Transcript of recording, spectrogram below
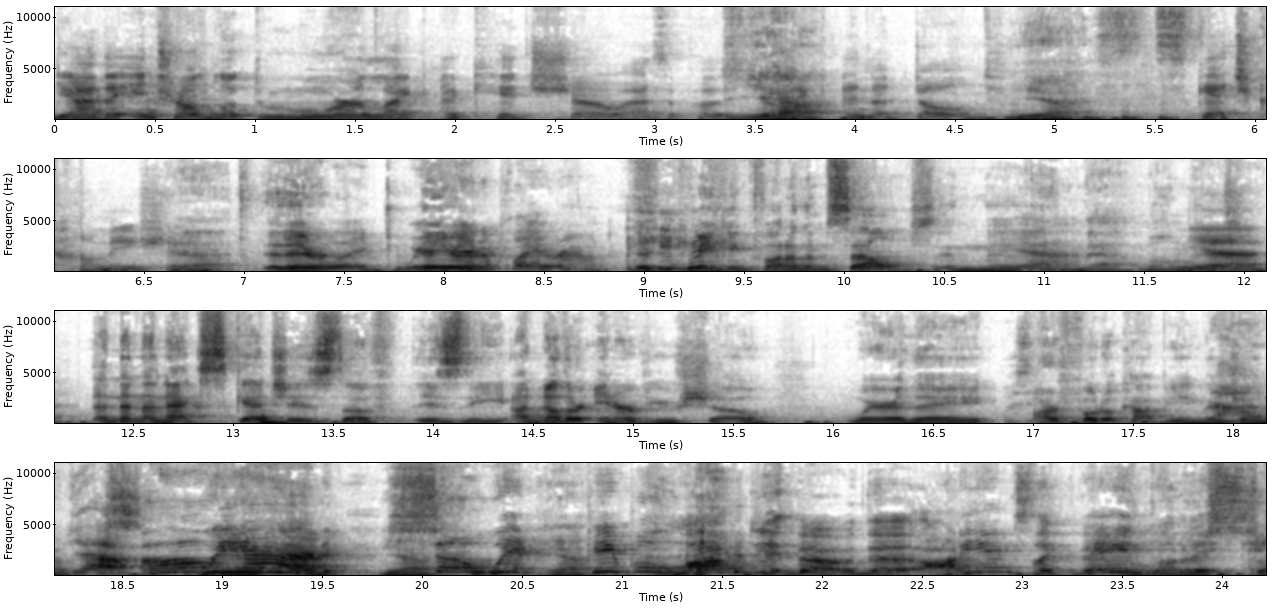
Yeah, the intro looked more like a kid's show as opposed to Yeah. like an adult Yeah, sketch comedy show. yeah. They're They're like, we're they're- here to play around. they're making fun of themselves in, the, Yeah. in that moment. Yeah. And then the next sketch is the is the another interview show where they are photocopying their Oh, genitals. yeah. Oh, oh, weird. yeah. Yeah. So weird. Yeah. People loved it though. The audience, like they They thought it they so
